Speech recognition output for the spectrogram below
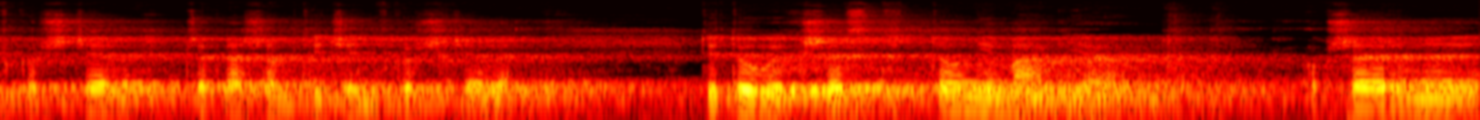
w Kościele, przepraszam, Tydzień w Kościele, tytuły Chrzest to nie magia. Obszerny,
